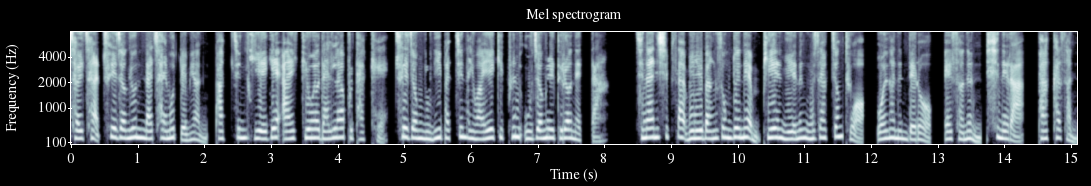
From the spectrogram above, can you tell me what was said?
절차 최정윤 나 잘못되면 박진희에게 아이 키워달라 부탁해 최정윤이 박진희와의 깊은 우정을 드러냈다. 지난 13일 방송된 MBN 예능 무작정 투어 원하는 대로 에서는 신혜라, 박하선,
